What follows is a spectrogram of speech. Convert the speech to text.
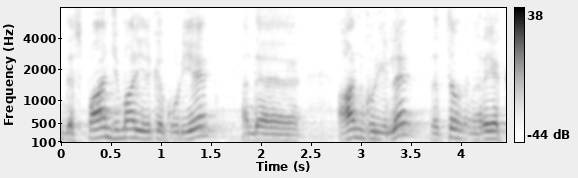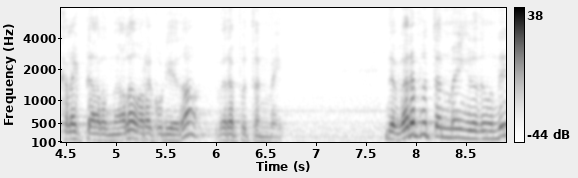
இந்த ஸ்பாஞ்ச் மாதிரி இருக்கக்கூடிய அந்த ஆண்குறியில் ரத்தம் நிறைய கலெக்ட் ஆகிறதுனால வரக்கூடியதான் விரப்புத்தன்மை. இந்த விரப்புத்தன்மைங்கிறது வந்து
